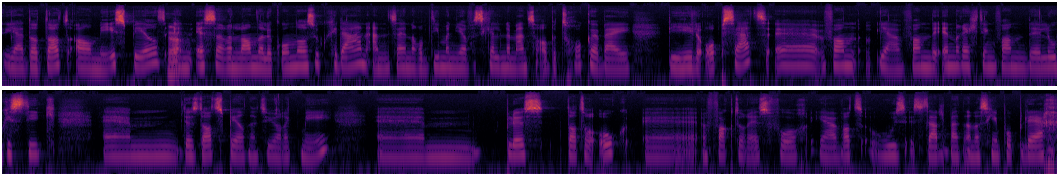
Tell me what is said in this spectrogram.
ja, dat dat al meespeelt. En is er een landelijk onderzoek gedaan en zijn er op die manier verschillende mensen al betrokken bij die hele opzet uh, van, ja, van de inrichting van de logistiek Ehm, dus dat speelt natuurlijk mee. Ehm, plus dat er ook uh, een factor is voor ja, wat, hoe staat het met, en dat is geen populair,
